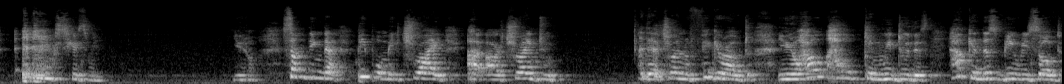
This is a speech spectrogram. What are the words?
Excuse me. You know, something that people may try, are, are trying to they're trying to figure out you know how how can we do this how can this be resolved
